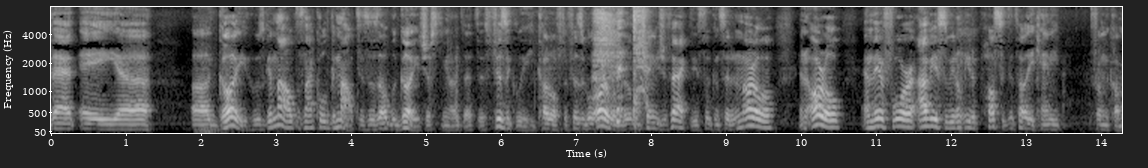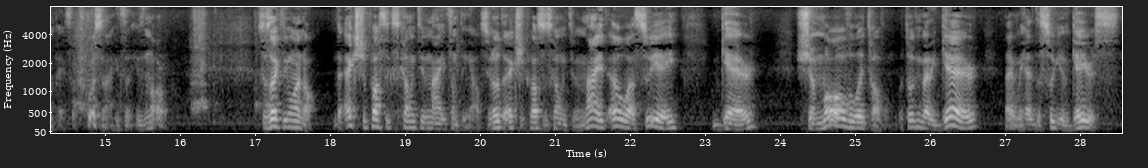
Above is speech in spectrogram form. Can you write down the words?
that a uh, uh, guy who's gemalt is not called gemalt. It's a zelba guy. It's just you know that physically he cut off the physical oral. It doesn't change the fact he's still considered an oral, an oral, and therefore obviously we don't need a pasuk to tell you can't eat from the carbon korban Of course not. He's, a, he's an oral. So like you want to know the extra pasuk is coming to mind something else. You know the extra pasuk is coming to mind. El wasuye ger shemo. We're talking about a ger. Right? We had the sugi of gerus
